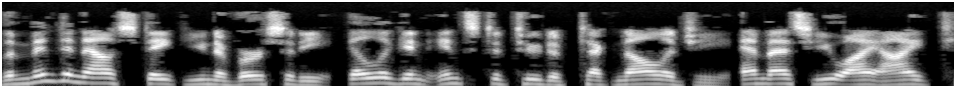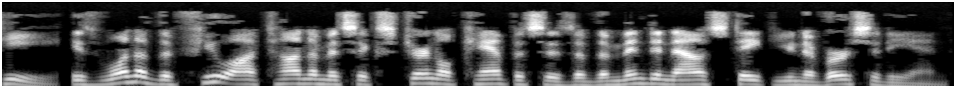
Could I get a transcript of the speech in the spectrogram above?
the Mindanao State University, Iligan Institute of Technology MSUIIT, is one of the few autonomous external campuses of the Mindanao State University and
